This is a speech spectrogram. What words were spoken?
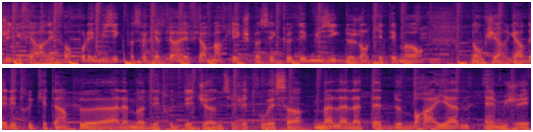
j'ai dû faire un effort pour les musiques parce que quelqu'un avait fait remarquer que je passais que des musiques de gens qui étaient morts. Donc j'ai regardé les trucs qui étaient un peu à la mode, les trucs des Jones, et j'ai trouvé ça mal à la tête de Brian MG.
